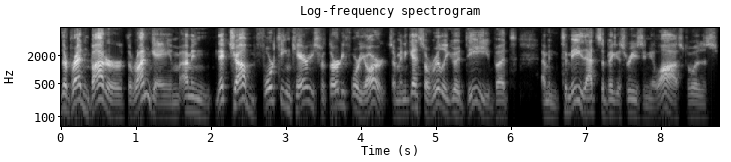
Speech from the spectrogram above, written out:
their bread and butter, the run game. I mean, Nick Chubb, 14 carries for 34 yards. I mean, against a really good D, but I mean, to me, that's the biggest reason you lost was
